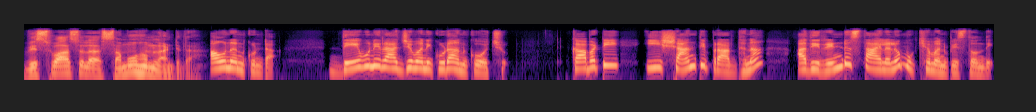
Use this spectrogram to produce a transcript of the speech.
విశ్వాసుల సమూహం లాంటిదా? అవుననుకుంటా. దేవుని రాజ్యమని కూడా అనుకోవచ్చు. కాబట్టి ఈ శాంతి ప్రార్థన అది రెండు స్థాయిలలో ముఖ్యమనిపిస్తోంది.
